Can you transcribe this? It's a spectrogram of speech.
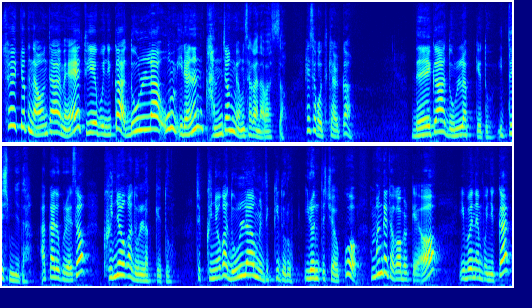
소유격 나온 다음에 뒤에 보니까 놀라움이라는 감정 명사가 나왔어. 해석 어떻게 할까? 내가 놀랍게도 이 뜻입니다. 아까도 그래서 그녀가 놀랍게도 즉 그녀가 놀라움을 느끼도록 이런 뜻이었고 그럼 한 개 더 가볼게요. 이번엔 보니까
